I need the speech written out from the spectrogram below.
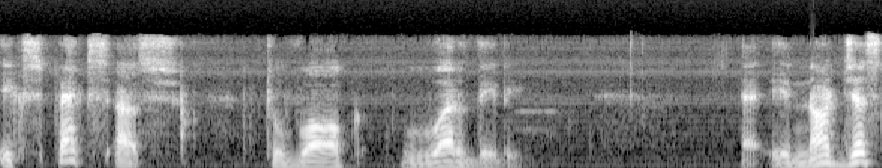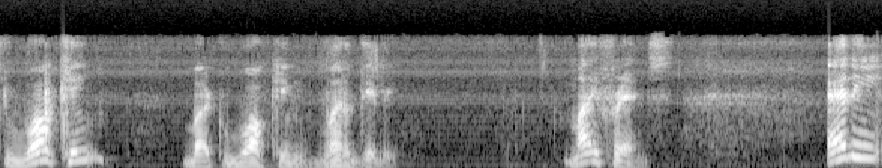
expects us to walk worthily. Uh, Not just walking, but walking worthily. My friends, any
